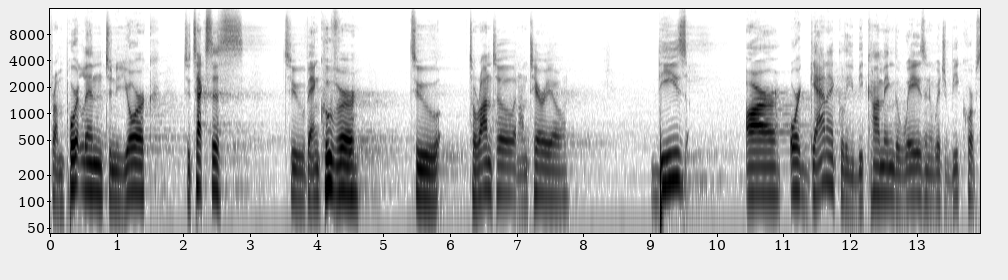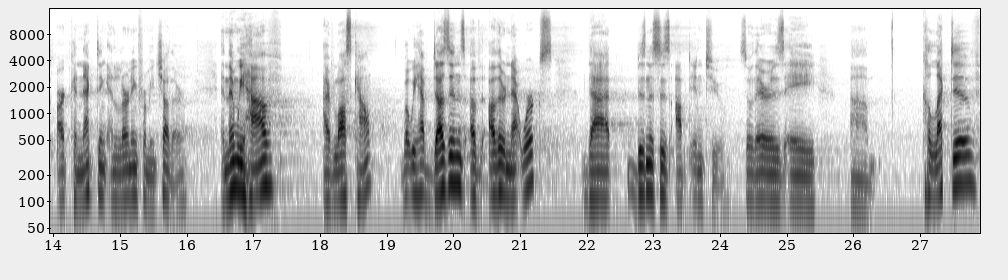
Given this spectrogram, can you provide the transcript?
from Portland to New York to Texas to Vancouver to Toronto and Ontario. These are organically becoming the ways in which B Corps are connecting and learning from each other. And then we have, I've lost count, but we have dozens of other networks that businesses opt into. So there is a um, collective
